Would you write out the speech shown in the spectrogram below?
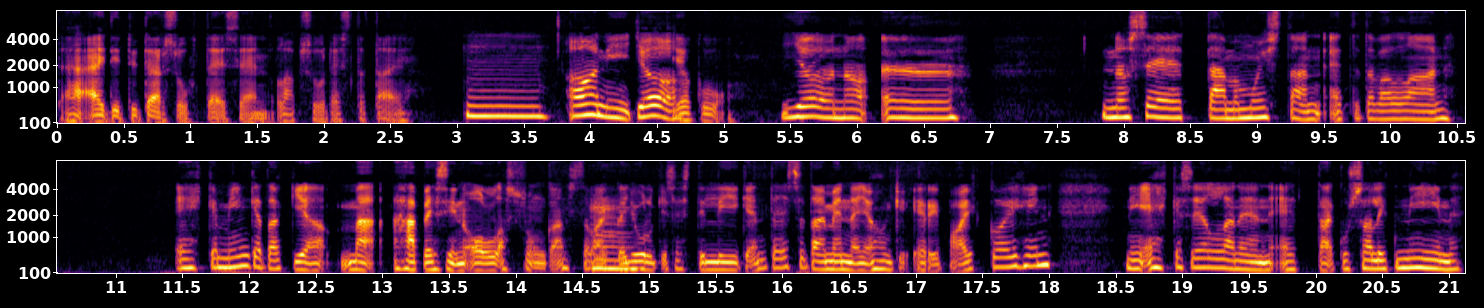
tähän äiti-tytär-suhteeseen lapsuudesta tai... Mm, aa niin, joo. Joku... Joo, no, öö, no se, että mä muistan, että tavallaan ehkä minkä takia mä häpesin olla sun kanssa vaikka mm. julkisesti liikenteessä tai mennä johonkin eri paikkoihin, niin ehkä sellainen, että kun sä olit niin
